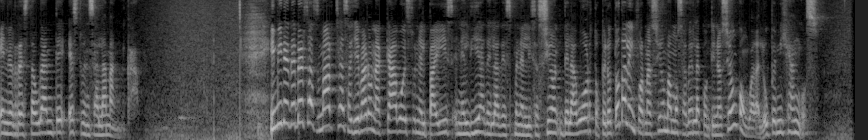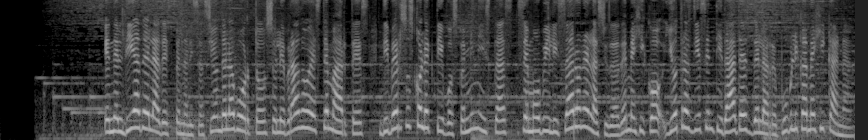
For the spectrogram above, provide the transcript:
en el restaurante, esto en Salamanca. Y mire, diversas marchas se llevaron a cabo esto en el país en el día de la despenalización del aborto, pero toda la información vamos a verla a continuación con Guadalupe Mijangos. En el Día de la Despenalización del Aborto, celebrado este martes, diversos colectivos feministas se movilizaron en la Ciudad de México y otras 10 entidades de la República Mexicana.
